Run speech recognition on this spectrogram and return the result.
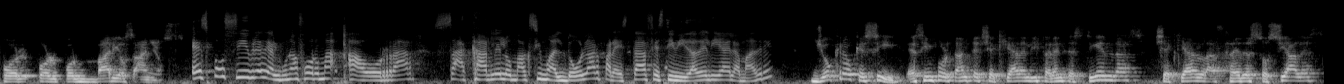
por, por, por, varios años. ¿Es posible de alguna forma ahorrar, sacarle lo máximo al dólar para esta festividad del Día de la Madre? Yo creo que sí, es importante chequear en diferentes tiendas, chequear las redes sociales,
